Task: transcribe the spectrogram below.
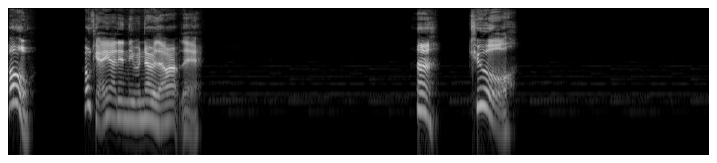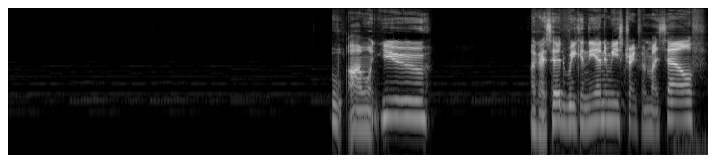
Oh, okay, I didn't even know they were up there. Huh, cool. Ooh, I want you. Like I said, weaken the enemy, strengthen myself.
